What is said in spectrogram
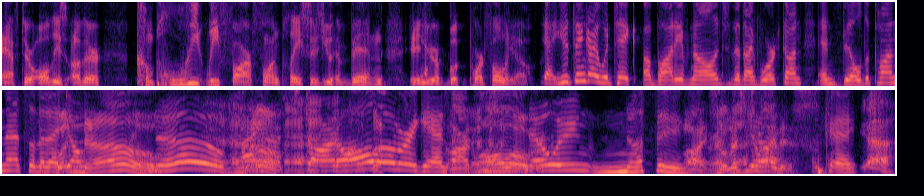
after all these other completely far flung places you have been in your book portfolio. Yeah, you'd think I would take a body of knowledge that I've worked on and build upon that so that I But don't. no. No, I gotta start all over again. Start all over. Knowing nothing. All right, so let's try this. Okay. yeah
